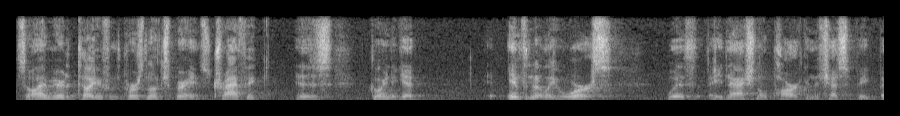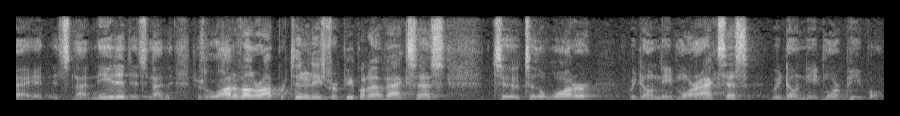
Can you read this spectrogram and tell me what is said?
So I'm here to tell you from personal experience, traffic is going to get infinitely worse with a national park in the Chesapeake Bay. It, it's not needed. It's not. There's a lot of other opportunities for people to have access to, to the water. We don't need more access. We don't need more people.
